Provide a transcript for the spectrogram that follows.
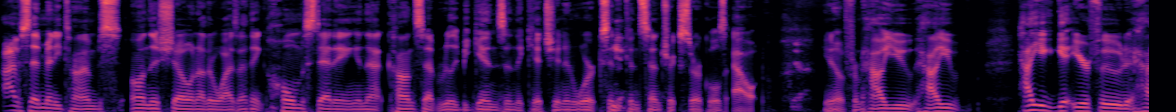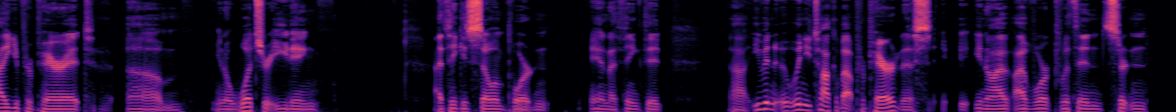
I've said many times on this show and otherwise I think homesteading and that concept really begins in the kitchen and works in yeah. concentric circles out. Yeah. You know, from how you how you how you get your food, how you prepare it, um, you know, what you're eating, I think is so important. And I think that uh, even when you talk about preparedness, you know, I've, I've worked within certain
